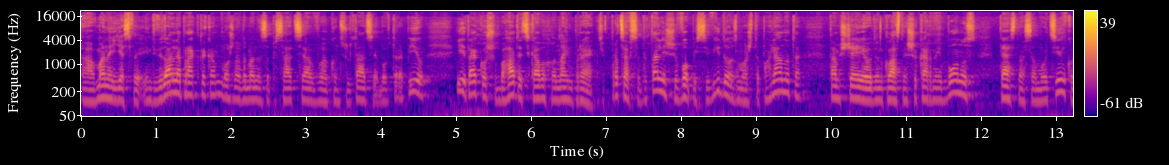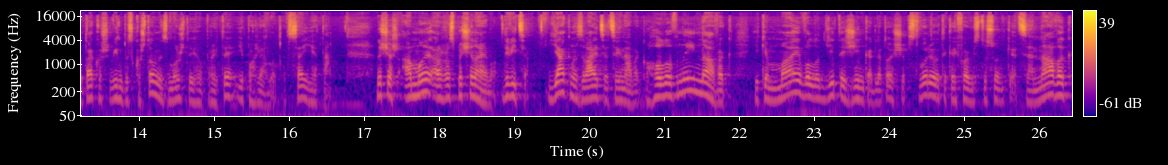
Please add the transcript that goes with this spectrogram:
В мене є своя індивідуальна практика, можна до мене записатися в консультацію або в терапію, і також багато цікавих онлайн-проєктів. Про це все детальніше в описі відео зможете поглянути. Там ще є один класний шикарний бонус, тест на самооцінку. Також він безкоштовний, зможете його пройти і поглянути. Все є там. Ну що ж, а ми розпочинаємо. Дивіться, як називається цей навик. Головний навик, яким має володіти жінка для того, щоб створювати кайфові стосунки, це навик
